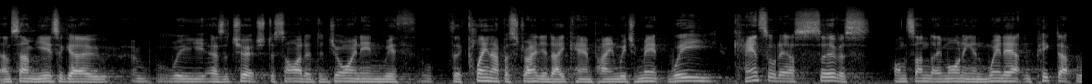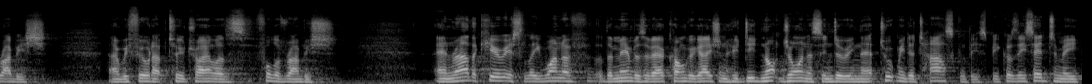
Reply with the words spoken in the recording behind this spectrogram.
Um, some years ago, we as a church decided to join in with the Clean Up Australia Day campaign, which meant we cancelled our service on Sunday morning and went out and picked up rubbish. Uh, we filled up two trailers full of rubbish. And rather curiously, one of the members of our congregation who did not join us in doing that took me to task with this because he said to me,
